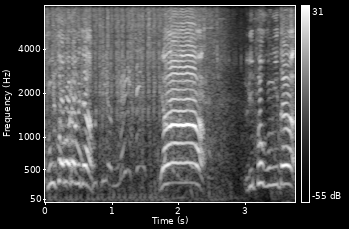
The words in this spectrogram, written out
궁 써버려 그냥. 야, 리퍼 궁이다.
